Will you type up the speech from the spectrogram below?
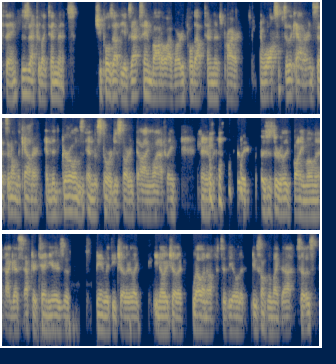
thing. This is after like 10 minutes. She pulls out the exact same bottle I've already pulled out 10 minutes prior and walks up to the counter and sets it on the counter. And the girl in, the store just started dying laughing. And it was, really, it was just a really funny moment, I guess, after 10 years of being with each other. Like, you know each other well enough to be able to do something like that. So it was,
